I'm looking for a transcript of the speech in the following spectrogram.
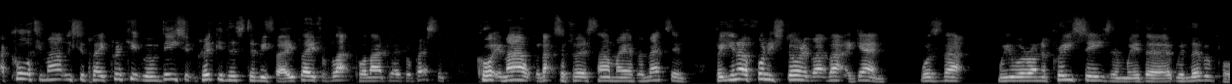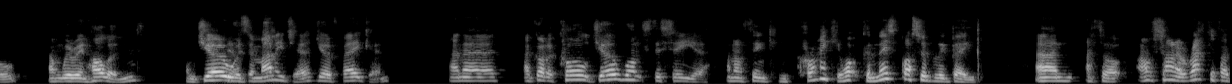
I caught him out. We used to play cricket. We were decent cricketers, to be fair. He played for Blackpool, I played for Preston. Caught him out, but that's the first time I ever met him. But you know, a funny story about that again was that we were on a pre-season with uh, with Liverpool, and we were in Holland, and Joe yeah. was the manager, Joe Fagan, and uh, I got a call. Joe wants to see you, and I'm thinking, crikey, what can this possibly be? And I thought I was trying to rack if i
